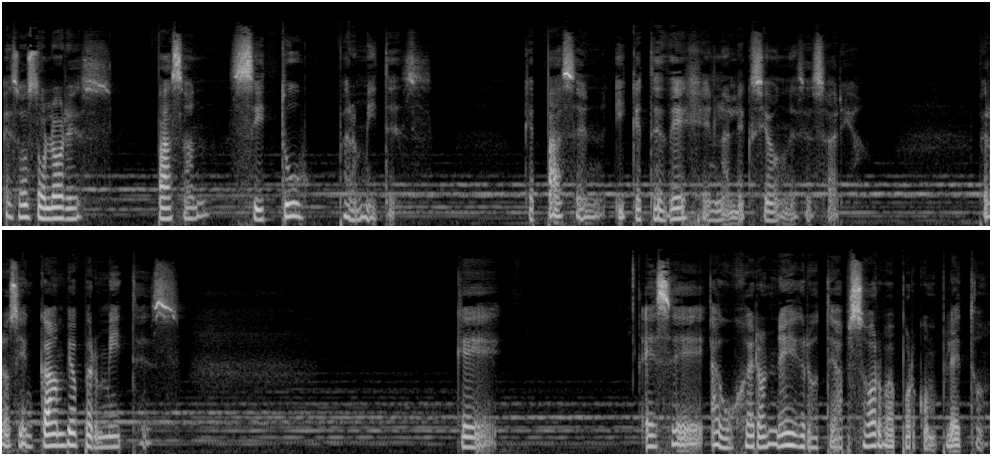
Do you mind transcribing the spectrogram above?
Esos dolores pasan si tú permites que pasen y que te dejen la lección necesaria. Pero si en cambio permites que ese agujero negro te absorba por completo,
